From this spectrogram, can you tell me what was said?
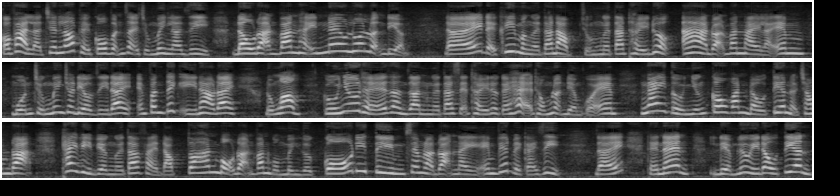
Có phải là trên lớp thầy cô vẫn dạy chúng mình là gì? Đầu đoạn văn hãy nêu luôn luận điểm Đấy, để khi mà người ta đọc, chúng người ta thấy được À, đoạn văn này là em muốn chứng minh cho điều gì đây? Em phân tích ý nào đây? Đúng không? Cứ như thế dần dần người ta sẽ thấy được cái hệ thống luận điểm của em Ngay từ những câu văn đầu tiên ở trong đoạn Thay vì việc người ta phải đọc toàn bộ đoạn văn của mình Rồi cố đi tìm xem là đoạn này em viết về cái gì Đấy, thế nên điểm lưu ý đầu tiên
